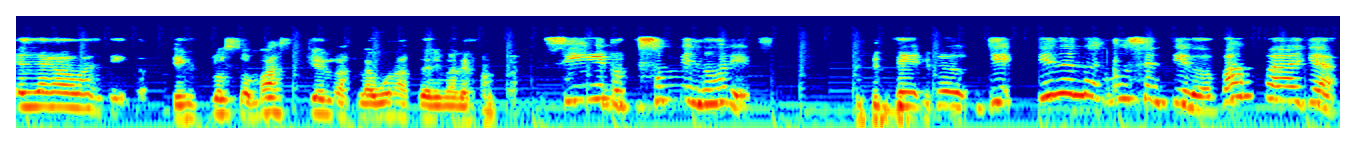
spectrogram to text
El legado maldito. Incluso más que las lagunas de animales fantásticos. Sí, porque son menores. Pero tienen algún sentido, van para allá.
